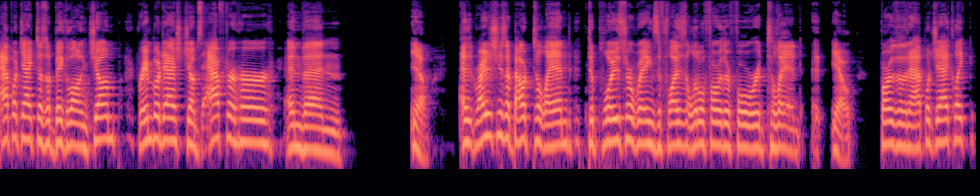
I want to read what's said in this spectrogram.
Applejack does a big long jump. Rainbow Dash jumps after her, and then, you know, as, right as she's about to land, deploys her wings and flies a little farther forward to land. uh, You know, farther than Applejack. Like,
